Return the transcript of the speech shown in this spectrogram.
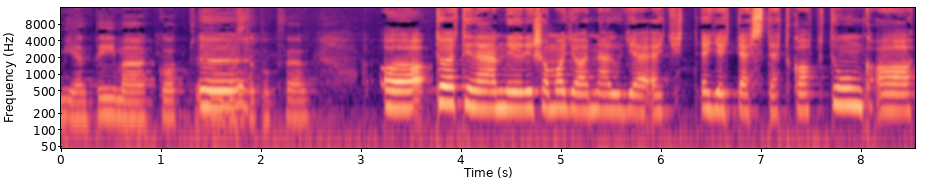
milyen témákat Ö, dolgoztatok fel. A történelemnél és a magyarnál ugye egy, egy-egy tesztet kaptunk, a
